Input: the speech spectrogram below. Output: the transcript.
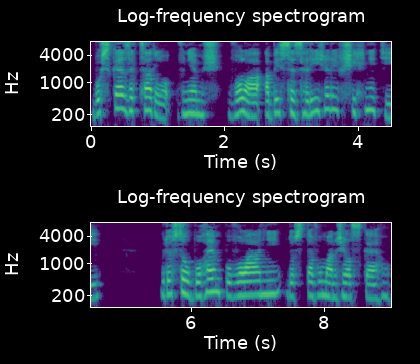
Božské zrcadlo, v němž volá, aby se zhlíželi všichni ti, kdo jsou Bohem povoláni do stavu manželského.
